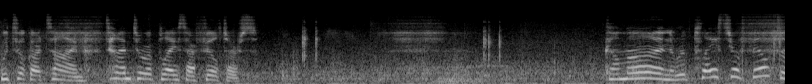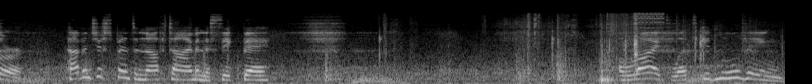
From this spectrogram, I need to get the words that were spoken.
We took our time. Time to replace our filters. Come on, replace your filter. Haven't you spent enough time in the sick bay? All right, let's get moving.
